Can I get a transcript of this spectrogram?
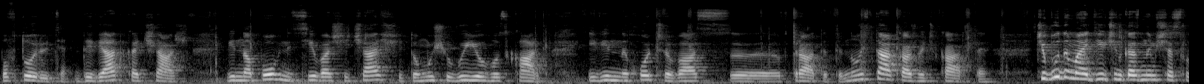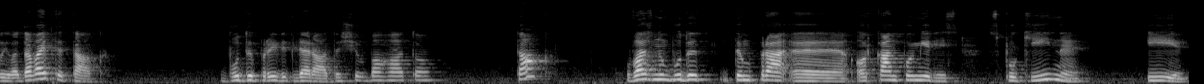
повторюється, дев'ятка чаш. Він наповнить всі ваші чаші, тому що ви його скарб, і він не хоче вас е, втратити. Ну, ось так кажуть карти. Чи буде моя дівчинка з ним щаслива? Давайте так. Буде привід для радощів багато. Так. Уважно буде темпра... е, оркан помірність спокійне і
